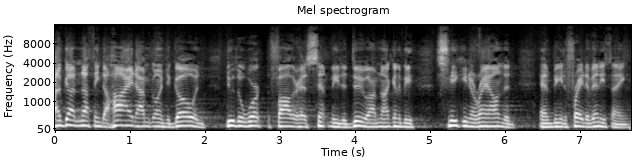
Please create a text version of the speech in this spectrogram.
I've got nothing to hide. I'm going to go and do the work the Father has sent me to do. I'm not going to be sneaking around and, and being afraid of anything.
